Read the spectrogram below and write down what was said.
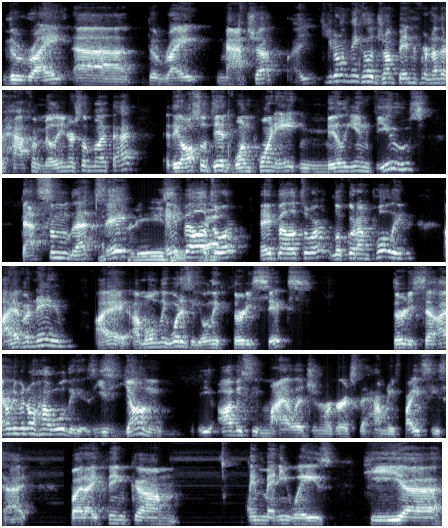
the right uh, the right matchup. You don't think he'll jump in for another half a million or something like that? They also did 1.8 million views. That's some. That's, that's hey, crazy. hey Bellator, yeah. hey Bellator. Look what I'm pulling. I have a name. I I'm only what is he? Only 36, 37. I don't even know how old he is. He's young. He, obviously, mileage in regards to how many fights he's had. But I think um, in many ways he uh,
